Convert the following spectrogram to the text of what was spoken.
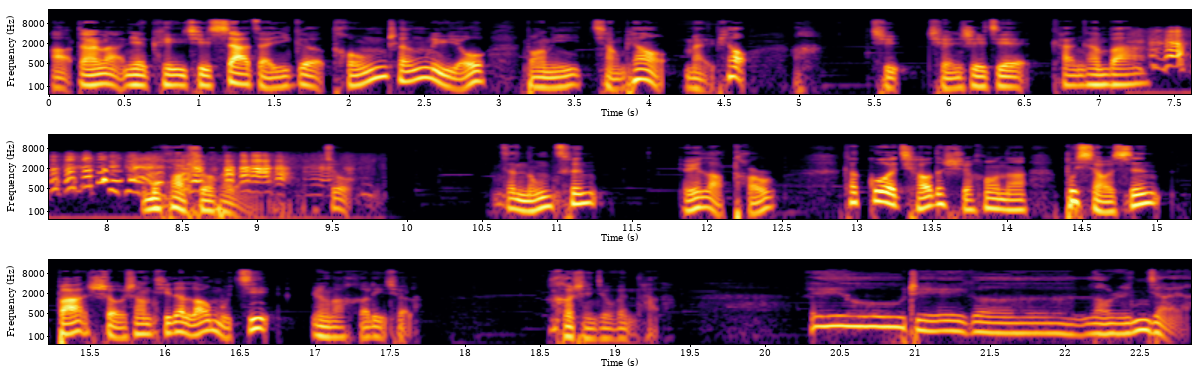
啊！当然了，你也可以去下载一个同城旅游，帮你抢票买票啊，去全世界看看吧。我们话说回来，就。在农村，有一老头儿，他过桥的时候呢，不小心把手上提的老母鸡扔到河里去了。河神就问他了：“哎呦，这个老人家呀，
